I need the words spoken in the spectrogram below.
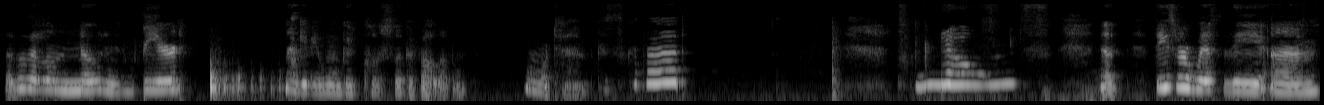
Look at that little nose and his beard. I'll give you one good close look at all of them. One more time. Because look at that. Gnomes. Now, these were with the um,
